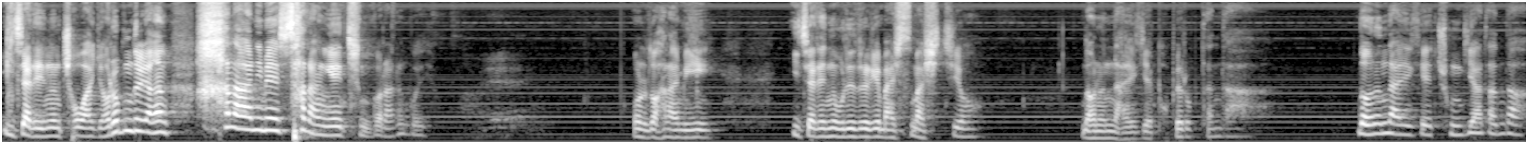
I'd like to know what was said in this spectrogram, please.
이 자리에 있는 저와 여러분들 향한 하나님의 사랑의 증거라는 거예요. 오늘도 하나님이 이 자리에 있는 우리들에게 말씀하시지요. 너는 나에게 보배롭단다. 너는 나에게 존귀하단다.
